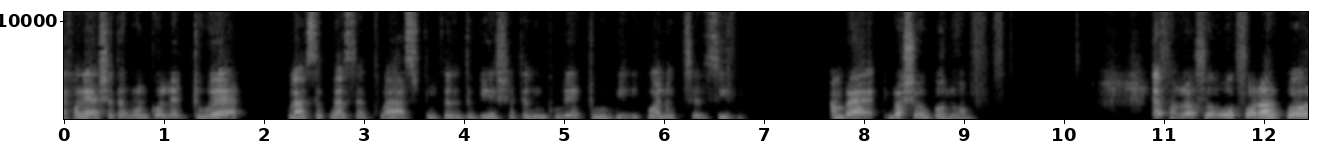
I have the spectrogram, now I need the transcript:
এখন এর সাথে গুণ করলে two A plus plus plus two কে যদি বি এর সাথে গুণ করি টু বি ইকুয়াল হচ্ছে জিরো আমরা লসাগু করলাম। এখন লসাগু করার পর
